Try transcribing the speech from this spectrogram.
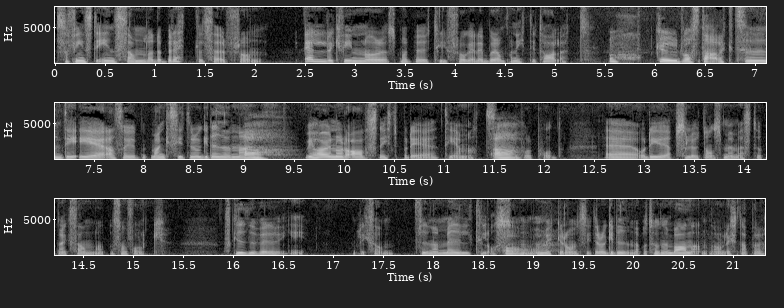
så finns det insamlade berättelser från äldre kvinnor som har blivit tillfrågade i början på 90-talet. Åh, Gud vad starkt. Mm, det är, alltså, man sitter och grinar. Ah. Vi har ju några avsnitt på det temat Ah. i vår podd. Eh, och det är ju absolut de som är mest uppmärksammade som folk skriver i liksom, fina mejl till oss om hur mycket de sitter och grinar på tunnelbanan när de lyssnar på det.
